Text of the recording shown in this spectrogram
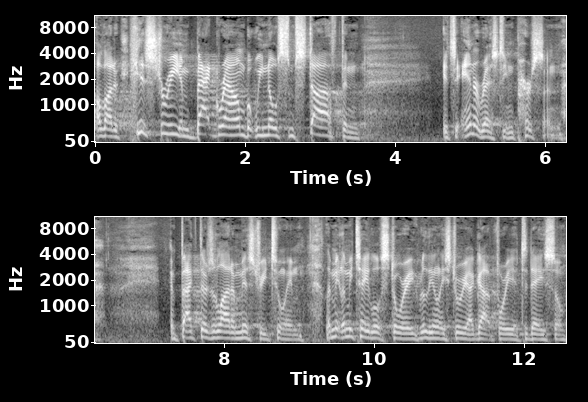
a lot of history and background, but we know some stuff and it's an interesting person. In fact, there's a lot of mystery to him. Let me, let me tell you a little story, really the only story I got for you today. So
